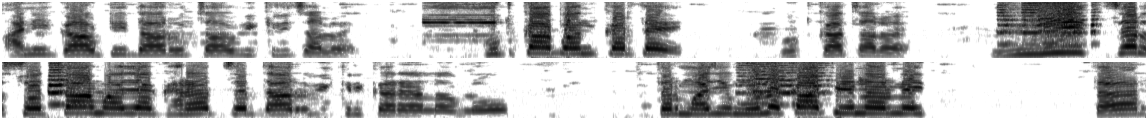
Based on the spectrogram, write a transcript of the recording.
आणि गावठी दारूचा विक्री चालू आहे. गुटखा बंद करते. गुटखा चालू आहे. मी जर स्वतः माझ्या घरात जर दारू विक्री करायला लागलो तर माझी मुलं का पिणार नाहीत? तर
